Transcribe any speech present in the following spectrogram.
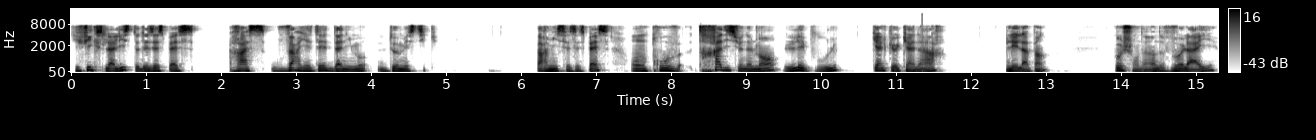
qui fixe la liste des espèces, races ou variétés d'animaux domestiques. Parmi ces espèces, on trouve traditionnellement les poules, quelques canards, les lapins, cochons d'Inde, volailles,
